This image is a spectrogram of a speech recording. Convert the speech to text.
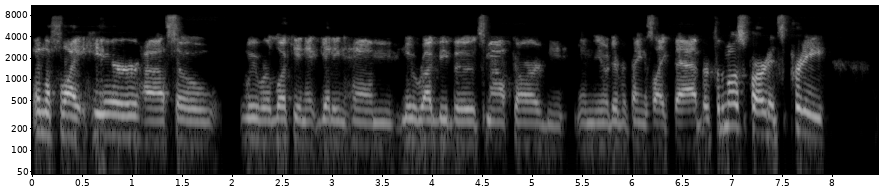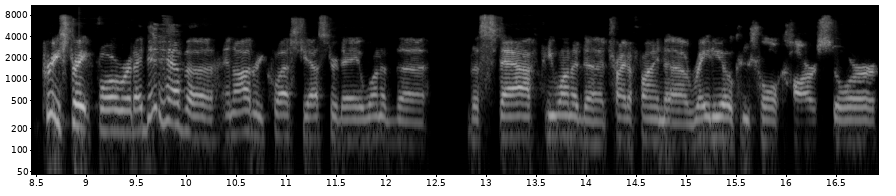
in the flight here. Uh, so we were looking at getting him new rugby boots, mouth guard, and, and you know different things like that. But for the most part, it's pretty pretty straightforward. I did have a an odd request yesterday. One of the the staff he wanted to try to find a radio control car store.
